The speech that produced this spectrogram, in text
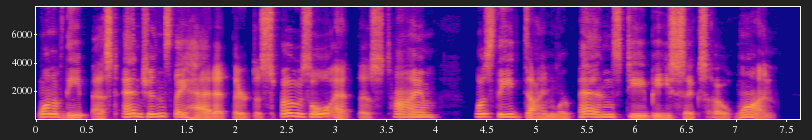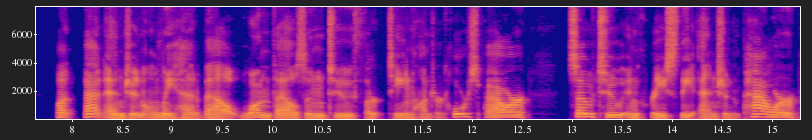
One of the best engines they had at their disposal at this time was the Daimler-Benz DB601, but that engine only had about 1,000 to 1,300 horsepower, so to increase the engine power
